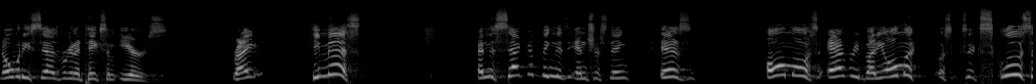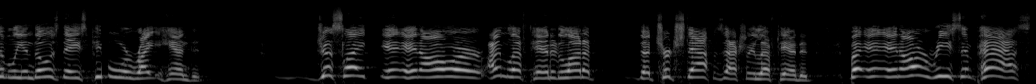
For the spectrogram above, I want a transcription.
Nobody says we're going to take some ears. Right? He missed. And the second thing that's interesting is almost everybody, almost exclusively in those days, people were right handed. Just like in our, I'm left handed, a lot of the church staff is actually left handed. But in our recent past,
